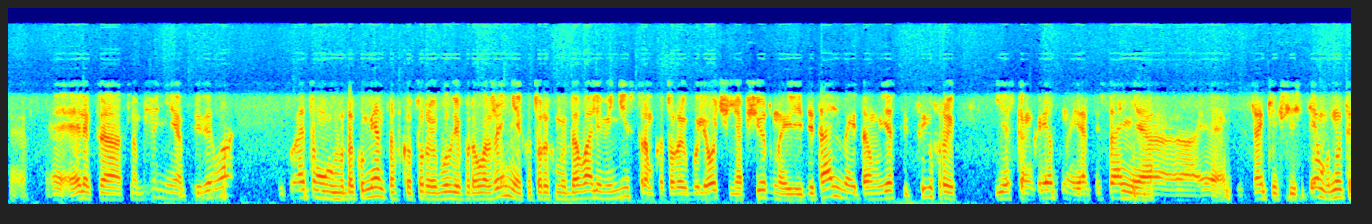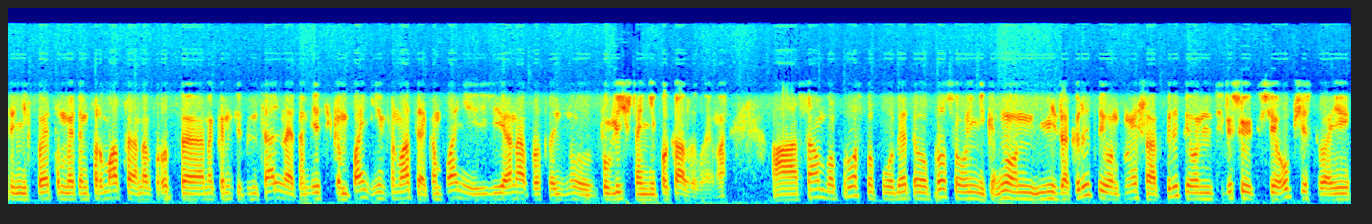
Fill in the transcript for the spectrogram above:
э, электроснабжения привела. И поэтому в документах, которые были приложения, которых мы давали министрам, которые были очень обширные и детальные, там есть и цифры, есть конкретные описания э, всяких систем внутренних, поэтому эта информация, она просто она конфиденциальная, там есть компания, информация о компании, и она просто ну, публично не показываема. А сам вопрос по поводу этого вопроса, он не, ну, он не закрытый, он, конечно, открытый, он интересует все общество, и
